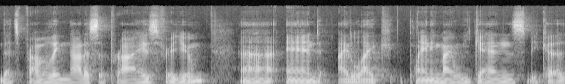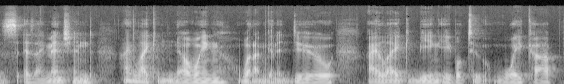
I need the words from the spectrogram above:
That's probably not a surprise for you. Uh, and I like planning my weekends because, as I mentioned, I like knowing what I'm going to do. I like being able to wake up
